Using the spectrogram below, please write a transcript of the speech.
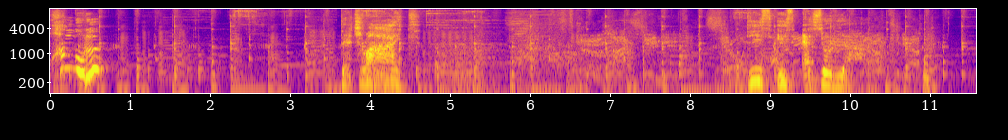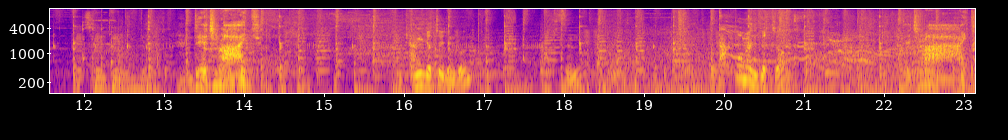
황고르? That's right This is Exodia That's right. 그냥 이겼죠 이 정도는? 압승. 딱 보면 이겼죠. That's right.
